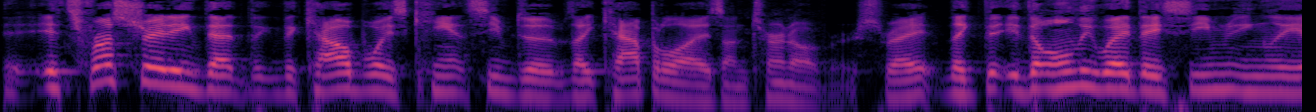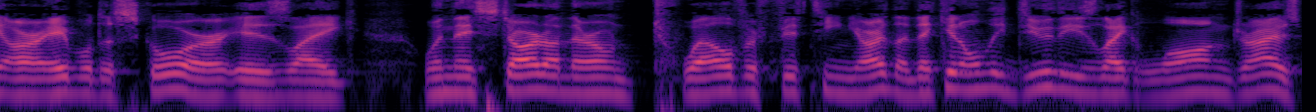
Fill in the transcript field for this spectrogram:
it's frustrating that the, the, Cowboys can't seem to like capitalize on turnovers, right? Like the the only way they seemingly are able to score is like when they start on their own 12 or 15 yard line. They can only do these like long drives.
